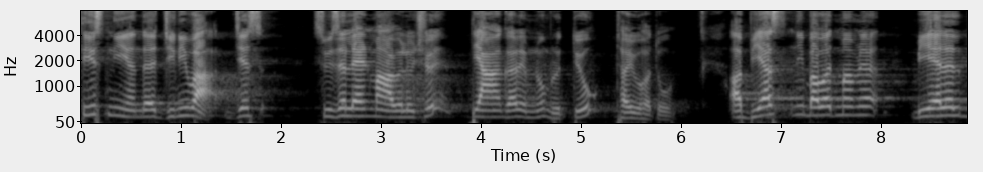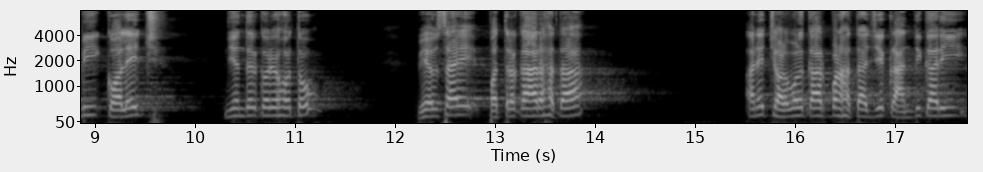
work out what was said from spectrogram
ત્રીસની અંદર જીનીવા, જે સ્વિટ્ઝરલેન્ડમાં આવેલું છે, ત્યાં આગળ એમનું મૃત્યુ થયું હતું. અભ્યાસની બાબતમાં અમને બીએલએલબી કોલેજની અંદર કર્યો હતો. વ્યવસાય પત્રકાર હતા અને ચળવળકાર પણ હતા જે ક્રાંતિકારી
